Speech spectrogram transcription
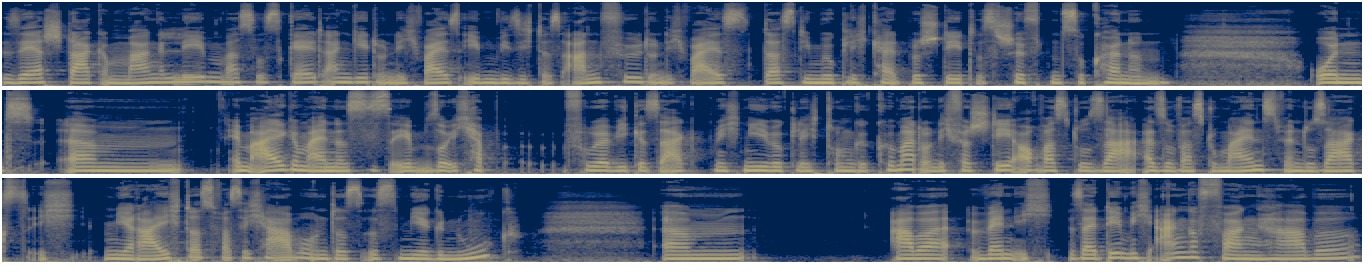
sehr stark im Mangel leben, was das Geld angeht. Und ich weiß eben, wie sich das anfühlt. Und ich weiß, dass die Möglichkeit besteht, es shiften zu können. Und ähm, im Allgemeinen ist es eben so, ich habe früher, wie gesagt, mich nie wirklich drum gekümmert und ich verstehe auch, was du sa also was du meinst, wenn du sagst, ich, mir reicht das, was ich habe und das ist mir genug. Ähm, aber wenn ich, seitdem ich angefangen habe,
